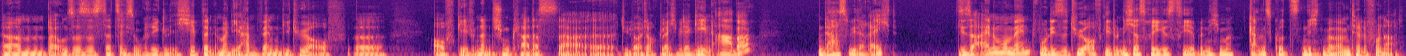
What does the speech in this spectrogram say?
Ähm, bei uns ist es tatsächlich so geregelt, ich hebe dann immer die Hand, wenn die Tür auf äh, aufgeht und dann ist schon klar, dass da äh, die Leute auch gleich wieder gehen. Aber, und da hast du wieder recht, dieser eine Moment, wo diese Tür aufgeht und ich das registriere, bin ich immer ganz kurz nicht mehr beim Telefonat.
